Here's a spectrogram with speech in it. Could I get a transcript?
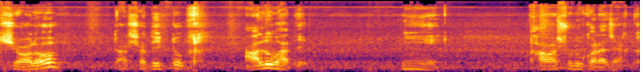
চলো, তার সাথে একটু আলু ভাতে নিয়ে খাওয়া শুরু করা যাক।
